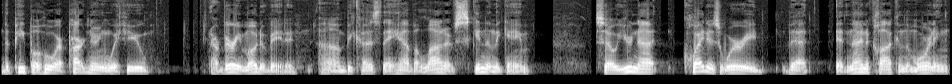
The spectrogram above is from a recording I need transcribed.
the people who are partnering with you are very motivated um, because they have a lot of skin in the game. So you're not quite as worried that at nine o'clock in the morning,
